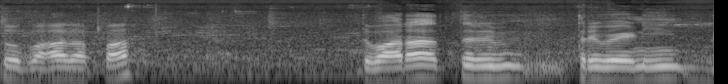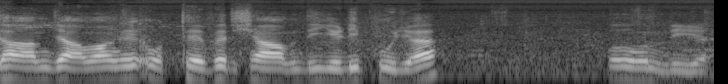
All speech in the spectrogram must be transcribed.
ਤੋਂ ਬਾਅਦ ਆਪਾਂ ਦੁਬਾਰਾ ਤ੍ਰਿ- ਤ੍ਰਿਵੇਣੀ ਧਾਮ ਜਾਵਾਂਗੇ ਉੱਥੇ ਫਿਰ ਸ਼ਾਮ ਦੀ ਜਿਹੜੀ ਪੂਜਾ ਉਹ ਹੁੰਦੀ ਹੈ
